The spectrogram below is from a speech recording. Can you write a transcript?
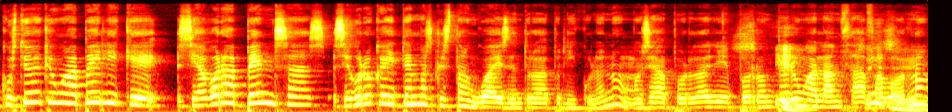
cuestión é que é unha peli que se agora pensas, seguro que hai temas que están guais dentro da película, non? O sea, por darlle por romper sí. unha lanza a favor, sí, sí. non?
